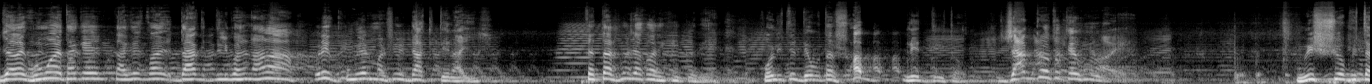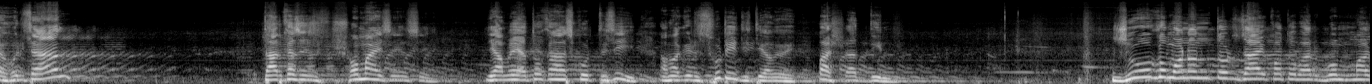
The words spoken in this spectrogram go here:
যারা ঘুমায় থাকে, তাকে ডাক দিলি বলে, না না, ওরে ঘুমের মানুষের ডাকতে নাই। তা তার পূজা করে কি করে? কলিতে দেবতার সব নিদ্রিত। জাগ্রত কেউ নয়। বিশ্বপিতা হরিচাঁদ, তার কাছে সময় এসে যে আমরা এত কাজ করতেছি, আমাকে ছুটি দিতে হবে পাঁচ, সাত দিন। যুগ মনন্তর যায় কতবার, ব্রহ্মার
